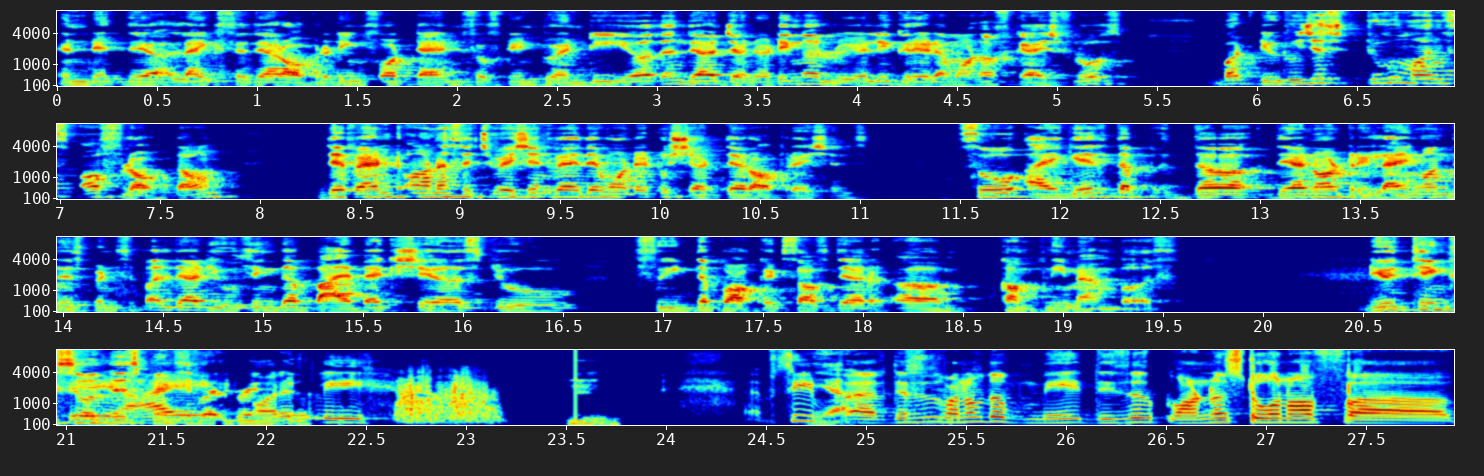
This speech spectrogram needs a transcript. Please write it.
And they, they are like say they are operating for 10, 15, 20 years and they are generating a really great amount of cash flows. But due to just two months of lockdown, they went on a situation where they wanted to shut their operations. So I guess the the they are not relying on this principle. They are using the buyback shares to feed the pockets of their uh, company members. Do you think so? This principle I going honestly Hmm. See Yeah. uh, this is one of the ma- this is a cornerstone of uh,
